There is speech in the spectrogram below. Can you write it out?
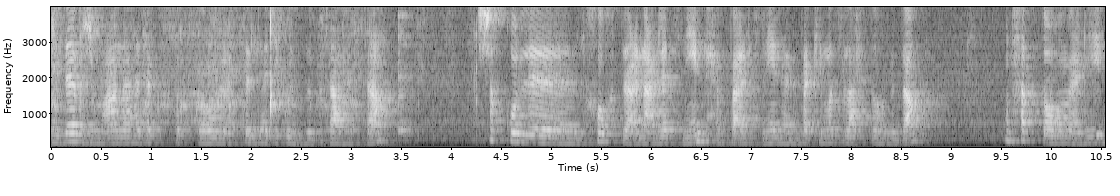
يندمج معنا هذاك السكر والعسل هذيك والزبدة هكذا. نشقوا الخوخ تاعنا على اثنين الحبة على اثنين هكذا كما تلاحظوا هكذا. ونحطوهم عليه.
